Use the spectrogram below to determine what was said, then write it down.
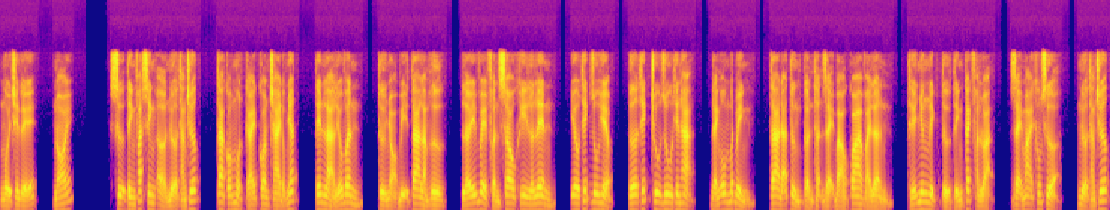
ngồi trên ghế, nói, sự tình phát sinh ở nửa tháng trước, ta có một cái con trai độc nhất, tên là liễu vân, từ nhỏ bị ta làm hư, lấy về phần sau khi lớn lên, yêu thích du hiệp, ưa thích chu du thiên hạ, đánh ôm bất bình, ta đã từng cẩn thận dạy bảo qua vài lần, thế nhưng lịch tử tính cách phản loạn, dạy mãi không sửa, nửa tháng trước,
